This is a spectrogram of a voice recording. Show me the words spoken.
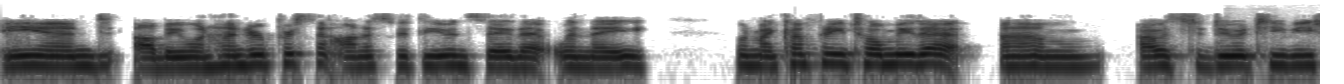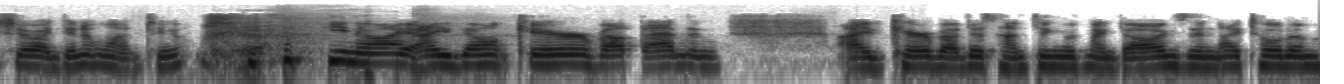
and I'll be 100% honest with you and say that when they, when my company told me that um, I was to do a TV show, I didn't want to. Yeah. you know, I, I don't care about that, and I care about just hunting with my dogs. And I told them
